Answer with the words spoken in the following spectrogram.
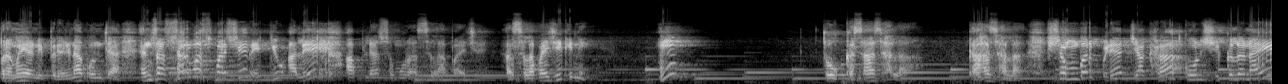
प्रमेय आणि प्रेरणा कोणत्या? यांचा सर्व स्पर्श रेखीव आलेख आपल्यासमोर असला पाहिजे. असला पाहिजे की नाही? तो कसा झाला? का झाला? शंभर पिढ्यात ज्या घरात कोण शिकलं नाही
